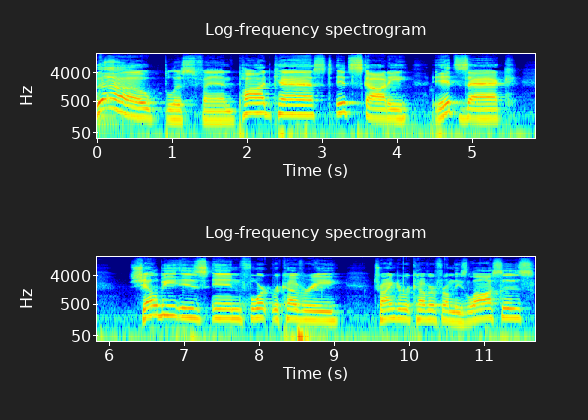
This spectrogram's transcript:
The Hopeless Fan Podcast. It's Scotty. It's Zach. Shelby is in Fort Recovery, trying to recover from these losses.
